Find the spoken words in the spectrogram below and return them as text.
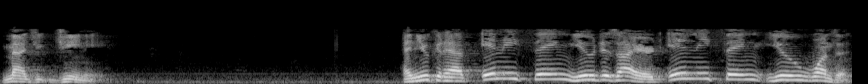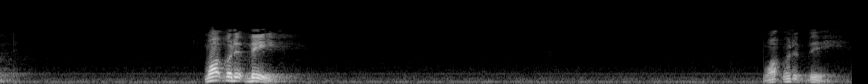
magic genie. And you could have anything you desired, anything you wanted. What would it be? What would it be?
